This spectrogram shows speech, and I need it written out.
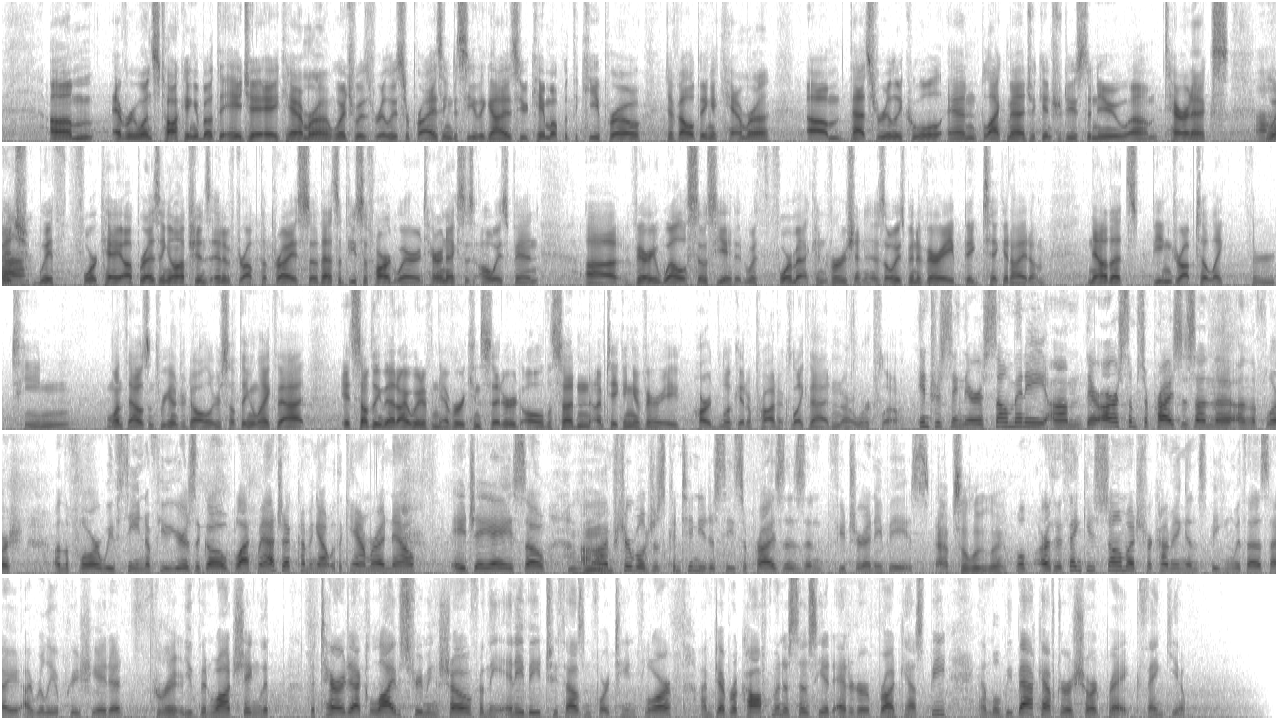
Um, everyone's talking about the AJA camera, which was really surprising to see the guys who came up with the Ki Pro developing a camera. Um, that's really cool. And Blackmagic introduced a new um, Teranex, uh -huh. which with 4K upresing options and have dropped the price. So that's a piece of hardware, and Teranex has always been uh, very well associated with format conversion. It has always been a very big ticket item. Now that's being dropped to like 13, $1,300, something like that. It's something that I would have never considered. All of a sudden, I'm taking a very hard look at a product like that in our workflow. Interesting. There are so many. Um, there are some surprises on the on the floor. On the floor, we've seen a few years ago Blackmagic coming out with a camera, and now AJA. So mm -hmm. I'm sure we'll just continue to see surprises in future NABs. Absolutely. Well, Arthur, thank you so much for coming and speaking with us. I, I really appreciate it. Great. You've been watching the the Teradek live streaming show from the NAB 2014 floor. I'm Deborah Kaufman, Associate Editor of Broadcast Beat, and we'll be back after a short break. Thank you.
